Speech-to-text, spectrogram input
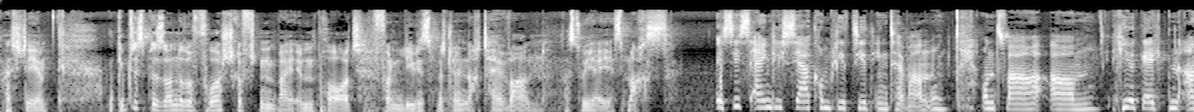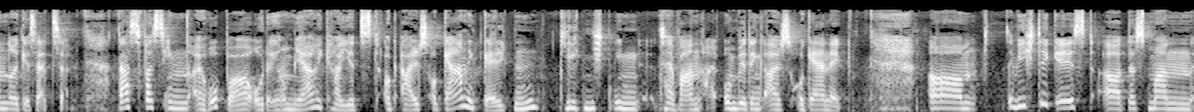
Verstehe. Gibt es besondere Vorschriften bei Import von Lebensmitteln nach Taiwan, was du ja jetzt machst? Es ist eigentlich sehr kompliziert in Taiwan. Und zwar, ähm, hier gelten andere Gesetze. Das, was in Europa oder in Amerika jetzt als Organic gelten, gilt nicht in Taiwan unbedingt als Organic. Ähm, wichtig ist, äh, dass man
